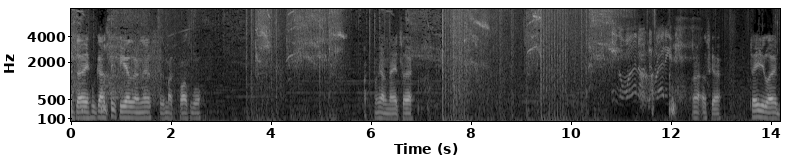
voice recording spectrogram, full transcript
Right, day. We're going to stick together in this as much as possible. We got a nade, sir. Eagle 1 ready. Alright, let's go. T, you load.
